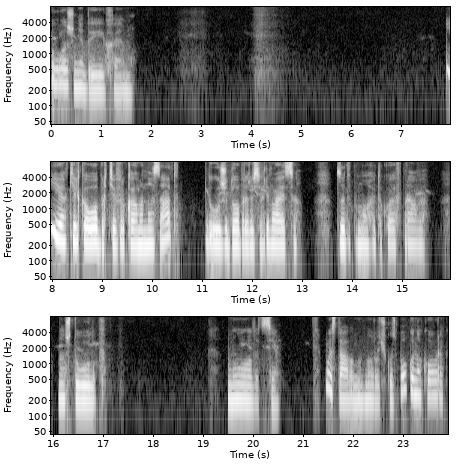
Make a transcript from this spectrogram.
положення, дихаємо. І кілька обертів руками назад. Дуже добре розігрівається за допомогою такої вправи наш тулуб. Молодці. Ми ставимо одну ручку збоку на коврик,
